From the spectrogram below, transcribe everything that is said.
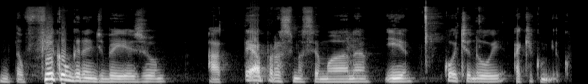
Então fica um grande beijo, até a próxima semana e continue aqui comigo.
